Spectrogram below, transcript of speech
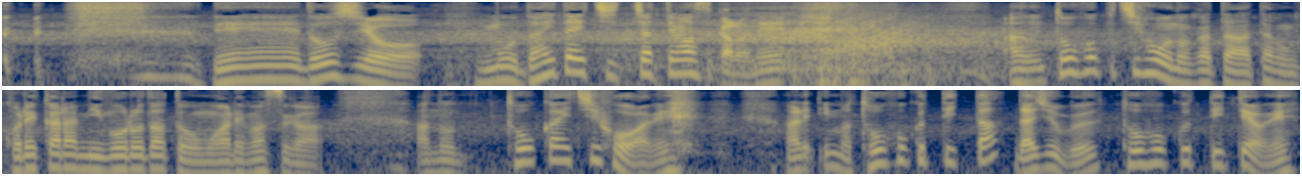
ねえ、どうしよう。もう大体散っちゃってますからね。あの、東北地方の方は多分これから見頃だと思われますが、あの、東海地方はね、あれ今東北って言った？大丈夫？東北って言ったよね？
